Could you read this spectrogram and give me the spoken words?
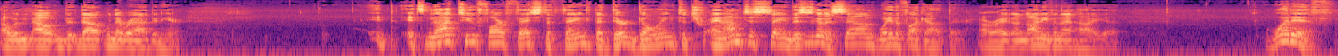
I would, I would that would never happen here. It, it's not too far fetched to think that they're going to try. And I'm just saying, this is going to sound way the fuck out there. All right, I'm not even that high yet. What if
